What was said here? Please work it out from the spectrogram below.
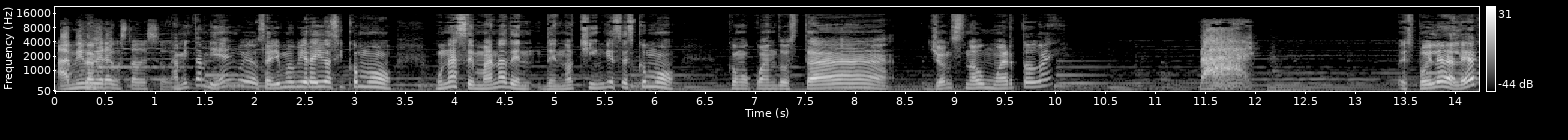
A mí me hubiera gustado eso. A mí también, güey. O sea, yo me hubiera ido así como una semana de, de no chingues. Es como, como cuando está Jon Snow muerto, güey. Ay, Spoiler alert.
